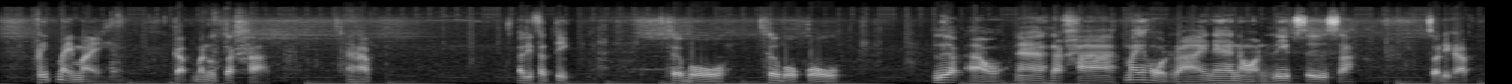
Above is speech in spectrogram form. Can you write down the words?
ๆ คลิปใหม่ ๆ กับมนุษย์ตะขาบนะครับอลิฟติกเทอร์โบเทอร์โบโก เลือกเอานะ ราคาไม่โหดร้ายแน่นอนรีบซื้อซะ สวัสดีครับ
